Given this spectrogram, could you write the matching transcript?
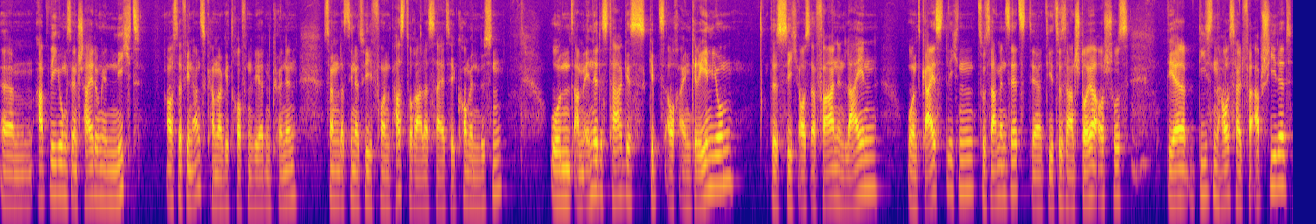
ähm, Abwägungsentscheidungen nicht aus der Finanzkammer getroffen werden können, sondern dass sie natürlich von pastoraler Seite kommen müssen. Und am Ende des Tages gibt es auch ein Gremium, das sich aus erfahrenen Laien und Geistlichen zusammensetzt, der Diözesansteuerausschuss, der diesen Haushalt verabschiedet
